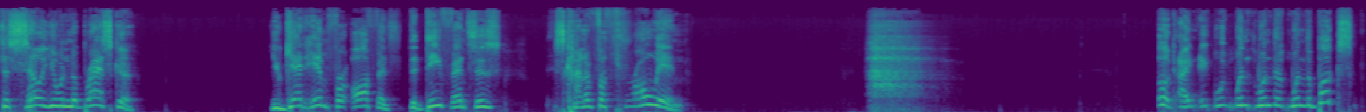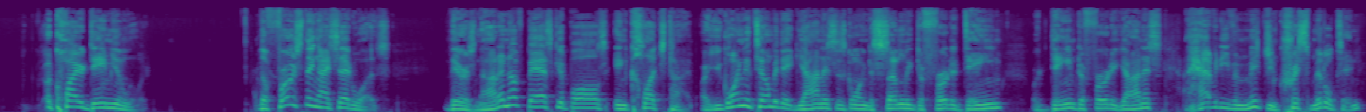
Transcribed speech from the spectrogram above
to sell you in Nebraska. You get him for offense. The defense is, is kind of a throw in. Look, I when when the when the Bucks acquired Damian Lillard, the first thing I said was, "There's not enough basketballs in clutch time." Are you going to tell me that Giannis is going to suddenly defer to Dame or Dame defer to Giannis? I haven't even mentioned Khris Middleton.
